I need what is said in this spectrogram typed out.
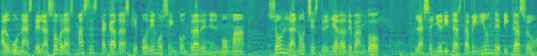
Algunas de las obras más destacadas que podemos encontrar en el MoMA son La Noche Estrellada de Van Gogh, Las Señoritas d'Avignon de Picasso,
